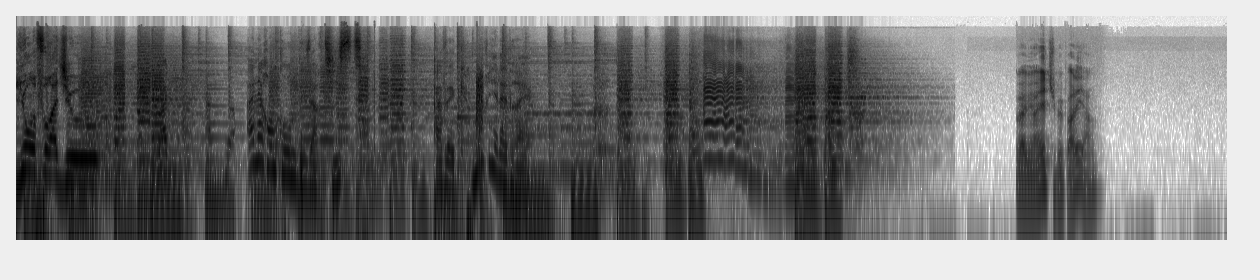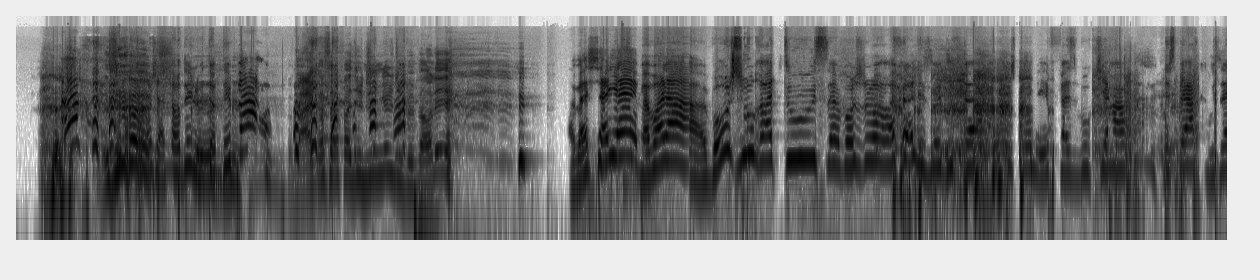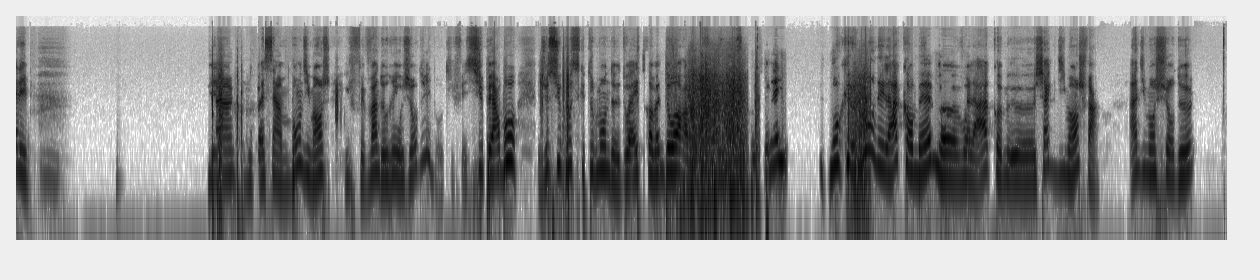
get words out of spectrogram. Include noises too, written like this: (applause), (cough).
Lyon Info Radio. À la rencontre des artistes avec Muriel Adret. Bah Muriel, tu peux parler, hein. (laughs) Moi, J'attendais le top départ. Bah quand ça fait du jingle, tu peux parler. Ah bah ça y est, bah voilà. Bonjour à tous, bonjour (laughs) les auditeurs, bonjour les Facebookiens. J'espère que vous allez bien, que vous passez un bon dimanche. Il fait 20 degrés aujourd'hui, donc il fait super beau. Je suppose que tout le monde doit être quand même dehors avec le soleil. Donc euh, nous, on est là quand même, euh, voilà, comme euh, chaque dimanche, enfin un dimanche sur deux.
